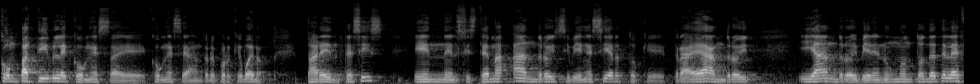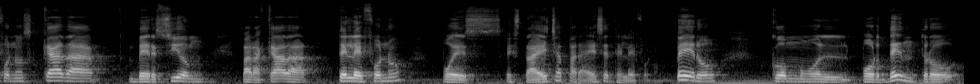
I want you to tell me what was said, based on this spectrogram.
compatible con ese, con ese Android. Porque, bueno, paréntesis, en el sistema Android, si bien es cierto que trae Android y Android viene en un montón de teléfonos, cada versión para cada teléfono, pues está hecha para ese teléfono. Pero como por dentro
